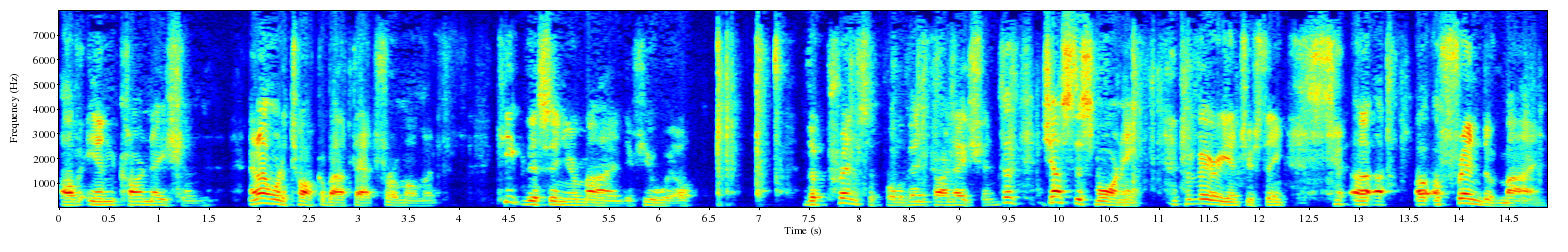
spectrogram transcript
of incarnation. And I want to talk about that for a moment keep this in your mind, if you will. The principle of incarnation. Just this morning, very interesting. Uh, a, friend of mine,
